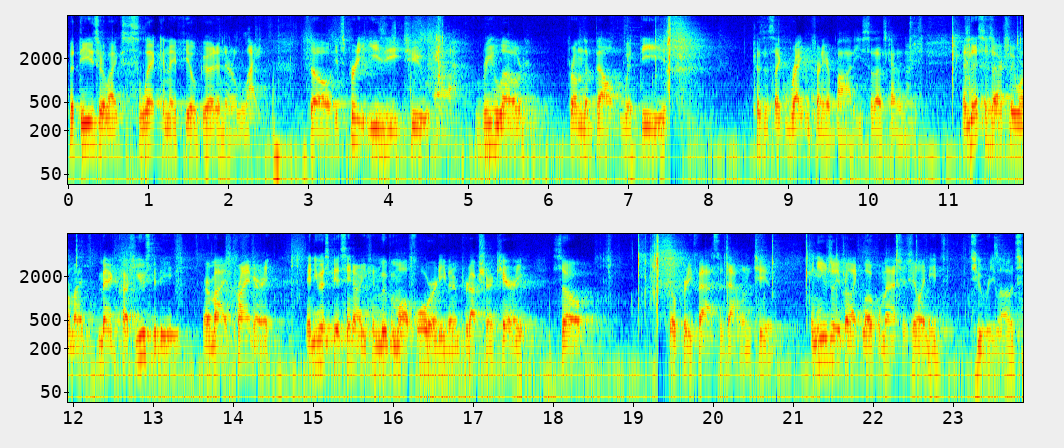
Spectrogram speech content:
but these are like slick and they feel good and they're light. So it's pretty easy to uh, reload from the belt with these because it's like right in front of your body. So that's kind of nice. And this is actually where my mag pouch used to be, or my primary. In USPSA now, you can move them all forward, even in production or carry. So go pretty fast with that one too. And usually for like local matches, you only need two reloads.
